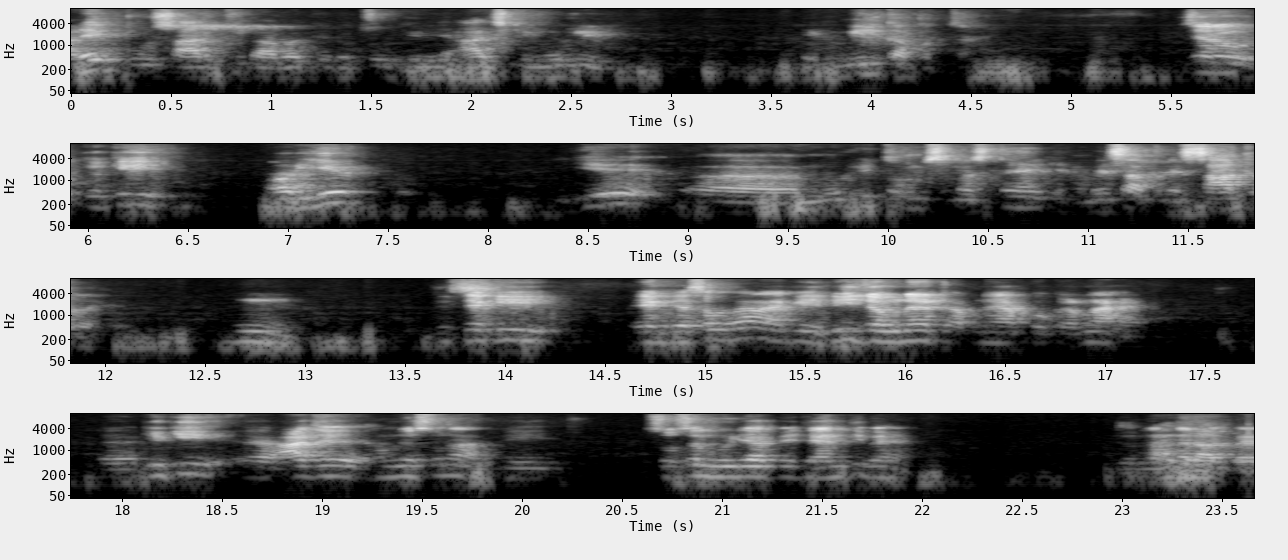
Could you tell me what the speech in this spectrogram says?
हर एक पुरुषार्थी बाबा के बच्चों के लिए आज की मुरली एक मील का पत्थर ज़रूर क्योंकि और ये ये मुरली तो हम समझते हैं कि हमेशा अपने साथ रहे। हम्म, जिससे कि एक जैसा होता है ना कि रीजमिनेट अपने आप को करना है। क्योंकि आज हमने सुना कि सोशल मीडिया पे जयंती बहन आज में रात है,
